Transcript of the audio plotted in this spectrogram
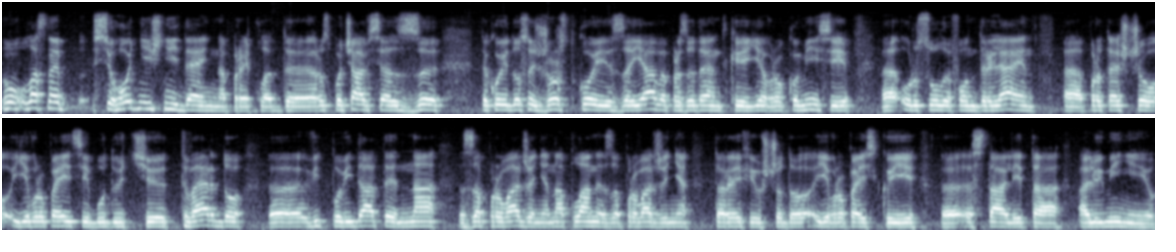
Ну, власне, сьогоднішній день, наприклад, е, розпочався з такої досить жорсткої заяви президентки Єврокомісії е, Урсули фон дер Ляєн е, про те, що європейці будуть твердо відповідати на запровадження на плани запровадження тарифів щодо європейської е, сталі та алюмінію.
